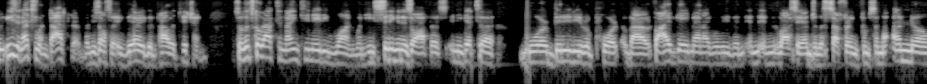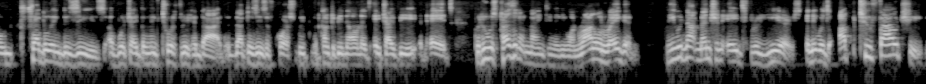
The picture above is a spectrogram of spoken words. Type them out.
He's an excellent doctor, but he's also a very good politician. So let's go back to 1981 when he's sitting in his office and he gets a morbidity report about five gay men, I believe, in, in, in, Los Angeles suffering from some unknown troubling disease, of which I believe two or three had died. That disease, of course, would come to be known as HIV and AIDS. But who was president in 1981? Ronald Reagan. He would not mention AIDS for years. And it was up to Fauci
